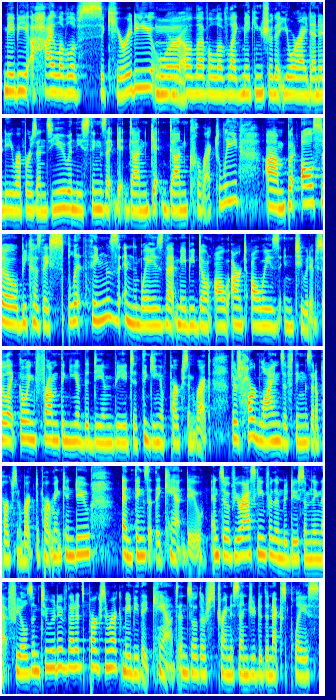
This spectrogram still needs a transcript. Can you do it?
maybe a high level of security or a level of like making sure that your identity represents you and these things that get done get done correctly. Um, but also because they split things in ways that maybe don't all aren't always intuitive. So like going from thinking of the DMV to thinking of Parks and Rec, there's hard lines of things that a Parks and Rec department can do and things that they can't do. And so if you're asking for them to do something that feels intuitive that it's Parks and Rec, maybe they can't. And so they're trying to send you to the next place.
